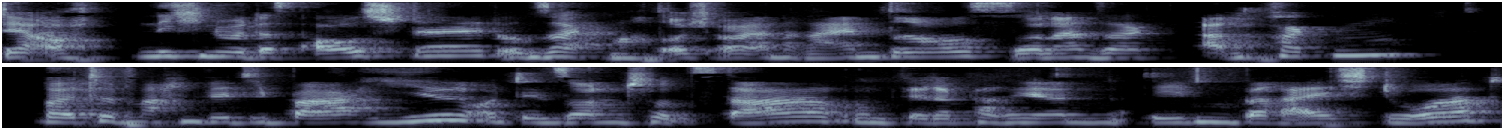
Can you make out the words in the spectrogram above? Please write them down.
der auch nicht nur das ausstellt und sagt, macht euch euren Reim draus, sondern sagt, anpacken. Heute machen wir die Bar hier und den Sonnenschutz da und wir reparieren den Bereich dort,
